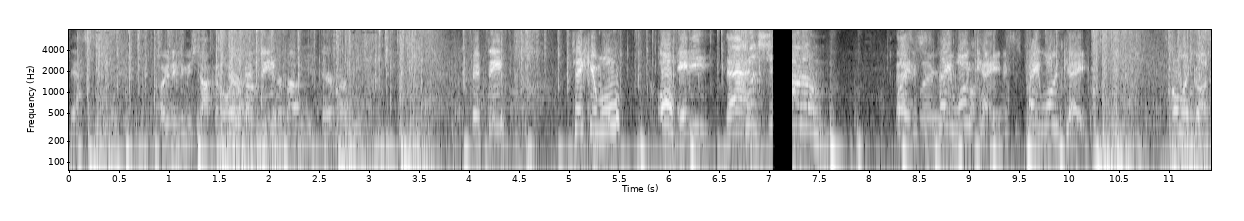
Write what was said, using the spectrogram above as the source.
Yes. Oh, you're gonna give me shotgun They're or above you. They're above you. They're above you. 50. Taking wall. Oh, 80? That. Click shit on him. wait, this is pay 1k. This is pay 1k. Oh my god.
